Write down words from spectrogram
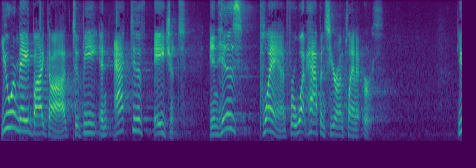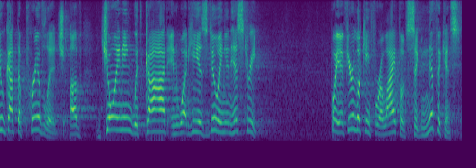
You were made by God to be an active agent in His plan for what happens here on planet Earth. You've got the privilege of joining with God in what He is doing in history. Boy, if you're looking for a life of significance,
